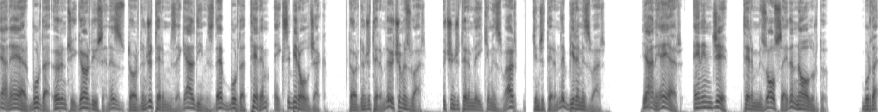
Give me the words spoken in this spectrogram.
Yani eğer burada örüntüyü gördüyseniz, dördüncü terimimize geldiğimizde, burada terim eksi 1 olacak. Dördüncü terimde 3'ümüz var. Üçüncü terimde 2'miz var, ikinci terimde 1'imiz var. Yani eğer n'inci terimimiz olsaydı ne olurdu? Burada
